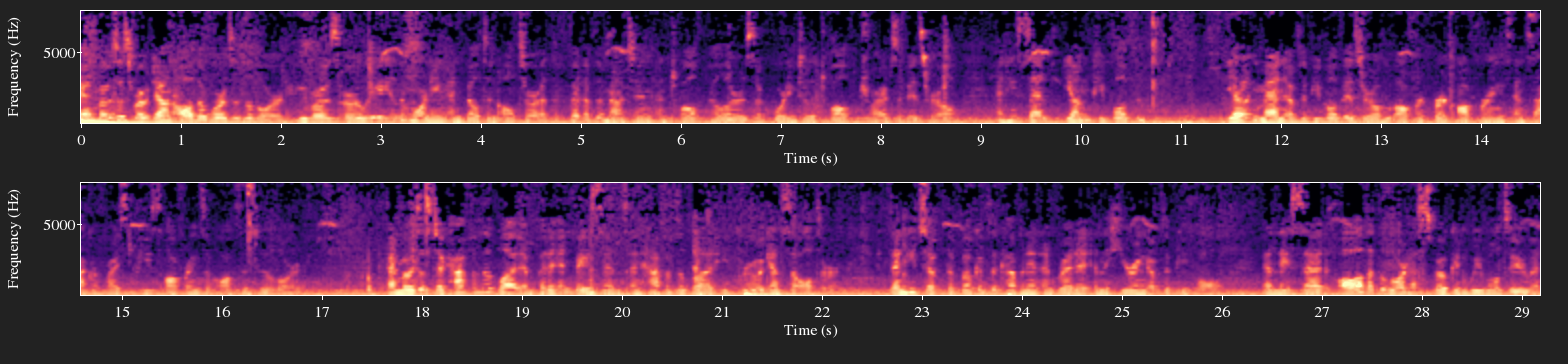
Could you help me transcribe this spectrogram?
And Moses wrote down all the words of the Lord. He rose early in the morning and built an altar at the foot of the mountain and twelve pillars according to the twelve tribes of Israel. And he sent young people, young men of the people of Israel who offered burnt offerings and sacrificed peace offerings of oxen to the Lord. And Moses took half of the blood and put it in basins, and half of the blood he threw against the altar. Then he took the book of the covenant and read it in the hearing of the people. And they said, All that the Lord has spoken we will do, and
